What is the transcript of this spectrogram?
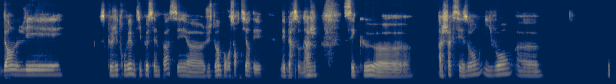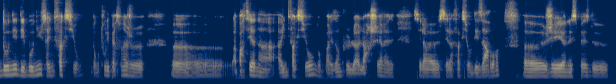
dans les, ce que j'ai trouvé un petit peu sympa, c'est euh, justement pour ressortir des, personnages, c'est que euh, à chaque saison, ils vont donner des bonus à une faction. Donc tous les personnages appartiennent à, une faction. Donc par exemple, l'archère, c'est la, c'est la faction des arbres. J'ai une espèce de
